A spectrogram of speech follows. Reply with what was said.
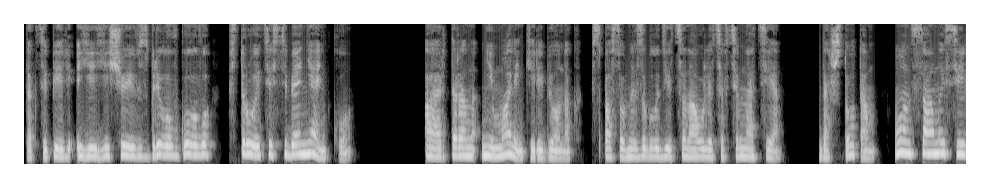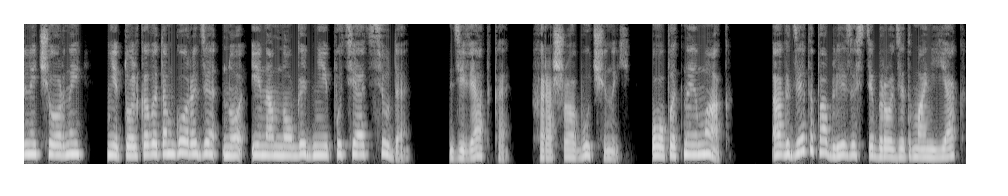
так теперь ей еще и взбрело в голову строить из себя няньку. Айртерон не маленький ребенок, способный заблудиться на улице в темноте. Да что там, он самый сильный черный не только в этом городе, но и на много дней пути отсюда. Девятка, хорошо обученный, опытный маг. А где-то поблизости бродит маньяк,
